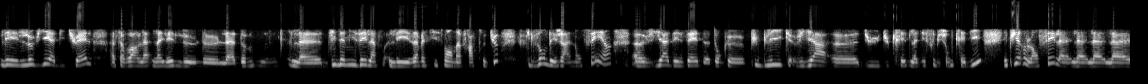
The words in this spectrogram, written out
les leviers habituels, à savoir la, la, la, la dynamiser les investissements en infrastructure, ce qu'ils ont déjà annoncé hein, euh, via des aides donc publiques, via du, du cré, de la distribution de crédit, et puis relancer, la, la, la,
